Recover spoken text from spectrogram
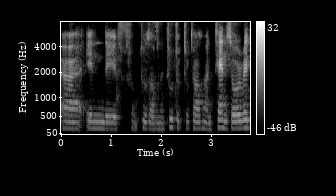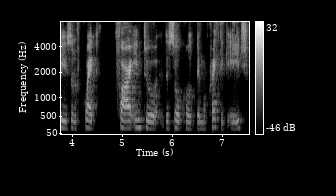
uh, in the from 2002 to 2010, so already sort of quite far into the so-called democratic age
